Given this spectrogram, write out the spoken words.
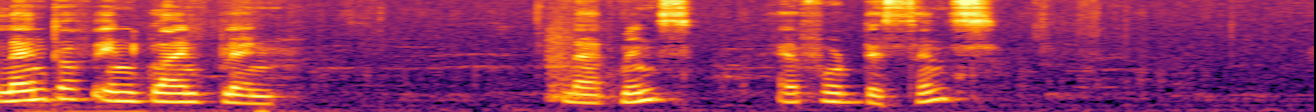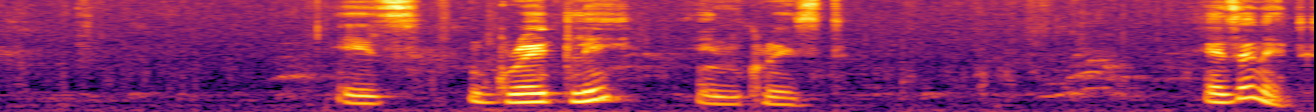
Length of inclined plane. That means effort distance is greatly increased isn't it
